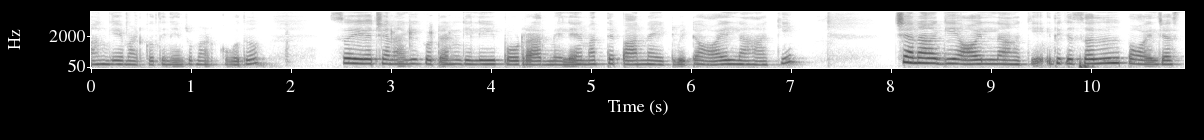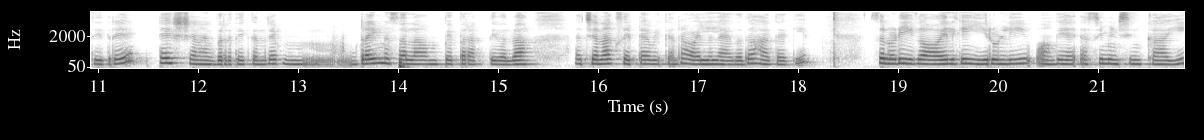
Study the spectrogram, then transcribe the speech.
ಹಾಗೆ ಮಾಡ್ಕೋತೀನಿ ಅಂದರೂ ಮಾಡ್ಕೋಬೋದು. ಸೊ ಈಗ ಚೆನ್ನಾಗಿ ಕೊಟ್ಟಣಿಗೆಲಿ ಪೌಡ್ರ್ ಆದಮೇಲೆ ಮತ್ತೆ ಪಾನ್ನ ಇಟ್ಬಿಟ್ಟು ಆಯಿಲ್ನ ಹಾಕಿ, ಚೆನ್ನಾಗಿ ಆಯಿಲ್ನ ಹಾಕಿ, ಇದಕ್ಕೆ ಸ್ವಲ್ಪ ಆಯಿಲ್ ಜಾಸ್ತಿ ಇದ್ದರೆ ಟೇಸ್ಟ್ ಚೆನ್ನಾಗಿ ಬರುತ್ತೆ. ಯಾಕಂದರೆ ಡ್ರೈ ಮಸಾಲ ಪೇಪರ್ ಹಾಕ್ತೀವಲ್ವ, ಅದು ಚೆನ್ನಾಗಿ ಸೆಟ್ ಆಗಬೇಕಂದ್ರೆ ಆಯಿಲಲ್ಲೇ ಆಗೋದು. ಹಾಗಾಗಿ, ಸೊ ನೋಡಿ, ಈಗ ಆಯಿಲ್ಗೆ ಈರುಳ್ಳಿ, ಹಾಗೆ ಹಸಿಮೆಣಸಿನ್ಕಾಯಿ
